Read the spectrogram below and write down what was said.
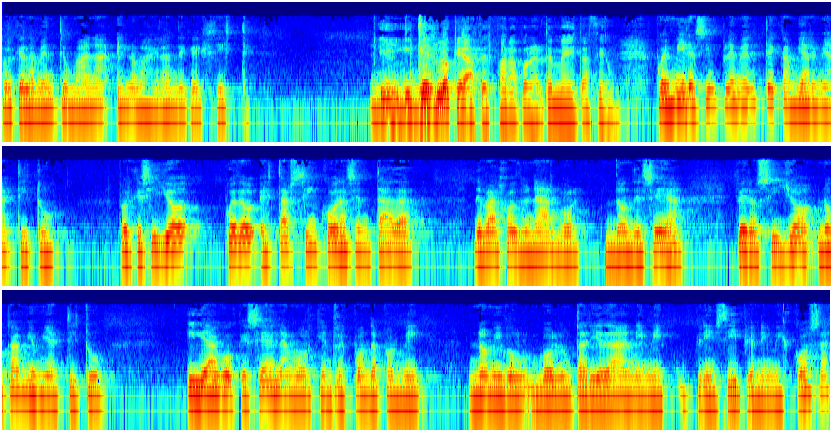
porque la mente humana es lo más grande que existe. ¿Y, qué es lo que haces para ponerte en meditación? Pues mira, simplemente cambiar mi actitud, porque si yo puedo estar cinco horas sentada debajo de un árbol, donde sea, pero si yo no cambio mi actitud y hago que sea el amor quien responda por mí, no mi voluntariedad, ni mis principios, ni mis cosas,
